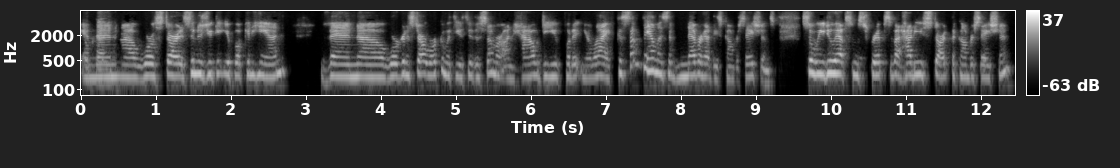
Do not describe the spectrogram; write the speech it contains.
And okay. then uh, we'll start as soon as you get your book in hand then uh, we're going to start working with you through the summer on how do you put it in your life? Because some families have never had these conversations. So we do have some scripts about how do you start the conversation.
